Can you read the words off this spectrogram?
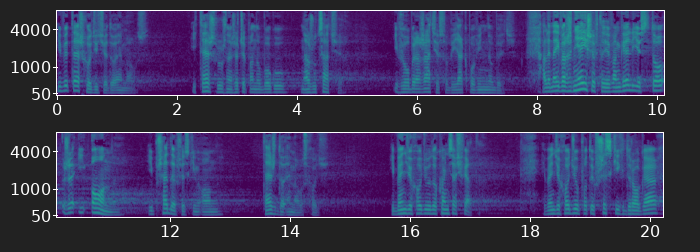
I wy też chodzicie do Emaus. I też różne rzeczy Panu Bogu narzucacie i wyobrażacie sobie, jak powinno być. Ale najważniejsze w tej Ewangelii jest to, że i On, i przede wszystkim On, też do Emaus chodzi. I będzie chodził do końca świata. I będzie chodził po tych wszystkich drogach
